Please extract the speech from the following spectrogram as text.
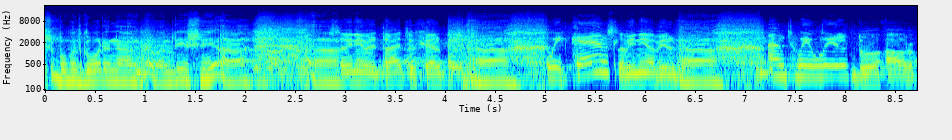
če bom odgovoril na angliški. Slovenija will try to help. We can Slovenia will and we will do our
